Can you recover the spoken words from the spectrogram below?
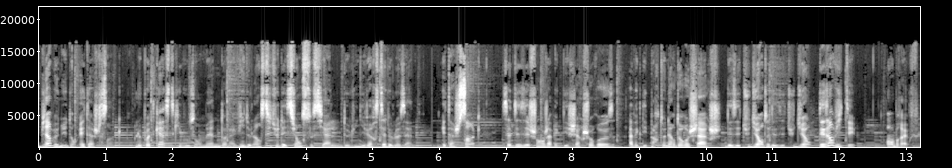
bienvenue dans Étage 5, le podcast qui vous emmène dans la vie de l'Institut des sciences sociales de l'Université de Lausanne. Étage 5, c'est des échanges avec des chercheuses, avec des partenaires de recherche, des étudiantes et des étudiants, des invités. En bref,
